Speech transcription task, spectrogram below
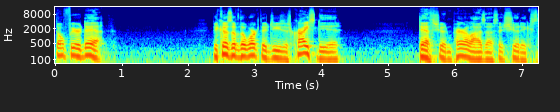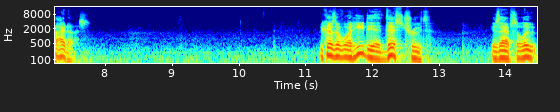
Don't fear death. Because of the work that Jesus Christ did, death shouldn't paralyze us, it should excite us. Because of what he did, this truth is absolute.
